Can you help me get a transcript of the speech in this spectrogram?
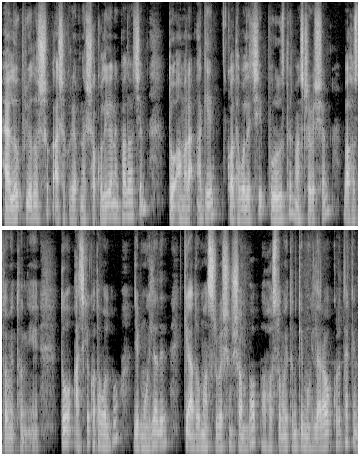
হ্যালো, প্রিয় দর্শক, আশা করি আপনার সকলেই অনেক ভালো আছেন। তো আমরা আগে কথা বলেছি পুরুষদের মাস্টারবেশন বা হস্তমৈথুন নিয়ে। তো আজকে কথা বলব যে মহিলাদের কি আদৌ মাস্টারবেশন সম্ভব বা হস্তমৈথুন কি মহিলারাও করে থাকেন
